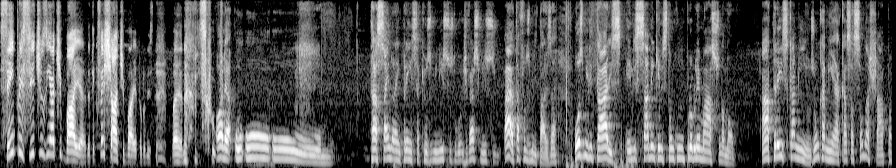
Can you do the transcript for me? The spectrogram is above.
sempre sítios em Atibaia. Tem que fechar Atibaia, pelo visto. Desculpa. Olha, o, o, o tá saindo na imprensa que os ministros, do, diversos ministros. Ah, eu tava falando dos militares, né? Os militares, eles sabem que eles estão com um problemaço na mão. Há três caminhos. Um caminho é a cassação da chapa,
